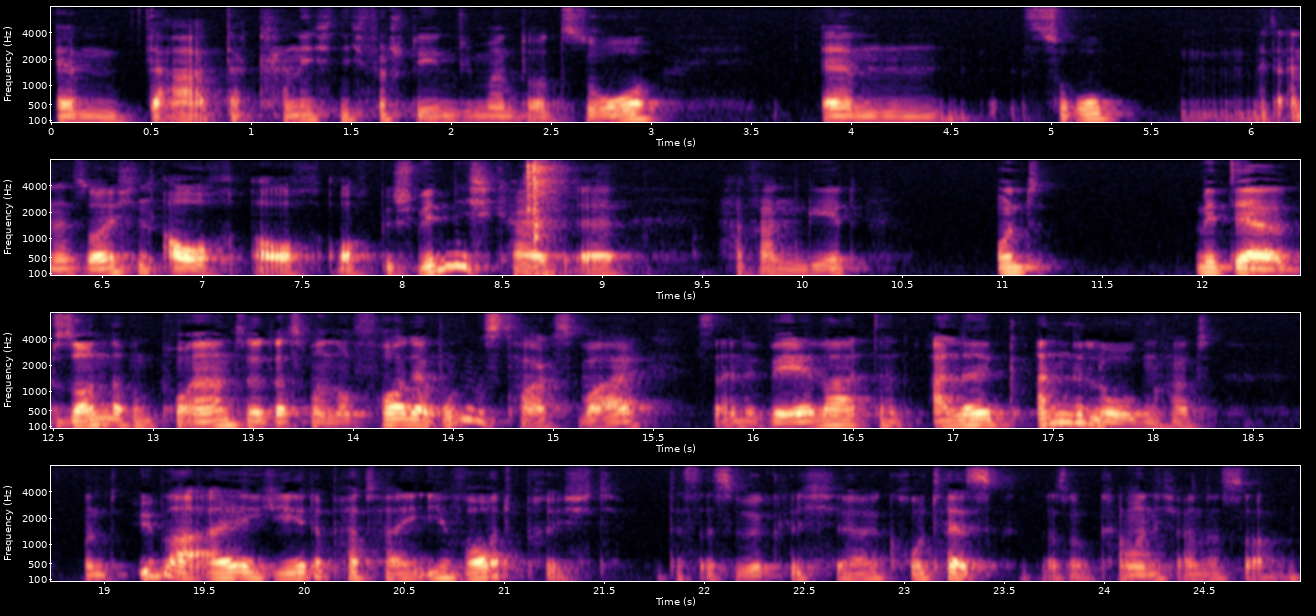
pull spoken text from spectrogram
Ähm, da, da kann ich nicht verstehen, wie man dort so, ähm, so mit einer solchen auch, auch, auch Geschwindigkeit äh, herangeht und mit der besonderen Pointe, dass man noch vor der Bundestagswahl seine Wähler dann alle angelogen hat und überall jede Partei ihr Wort bricht. Das ist wirklich äh, grotesk, also kann man nicht anders sagen.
